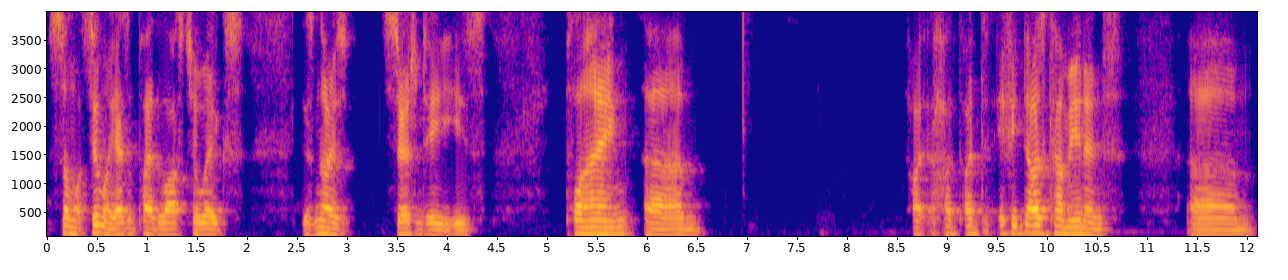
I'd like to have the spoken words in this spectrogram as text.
somewhat similar. He hasn't played the last two weeks. There's no certainty he's playing. Um, I, I, I, if he does come in and um,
